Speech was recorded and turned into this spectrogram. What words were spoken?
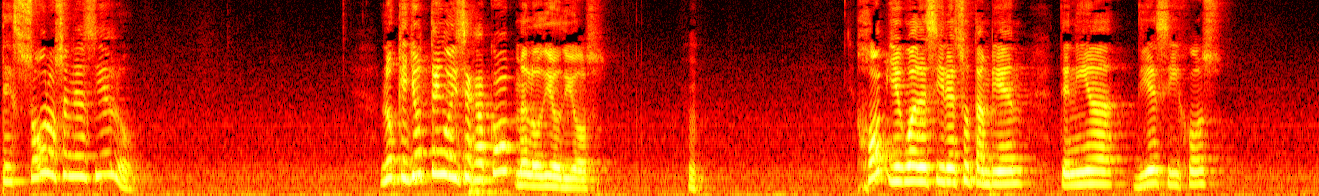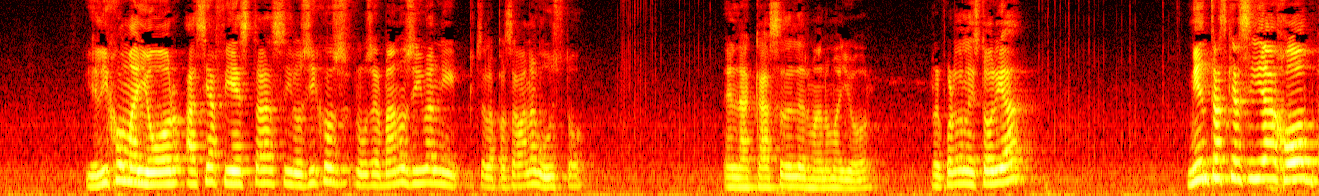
Tesoros en el cielo. Lo que yo tengo, dice Jacob, me lo dio Dios. Job llegó a decir eso también. Tenía diez hijos. Y el hijo mayor hacía fiestas y los hijos, los hermanos iban y se la pasaban a gusto en la casa del hermano mayor. ¿Recuerdan la historia? Mientras que hacía Job,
